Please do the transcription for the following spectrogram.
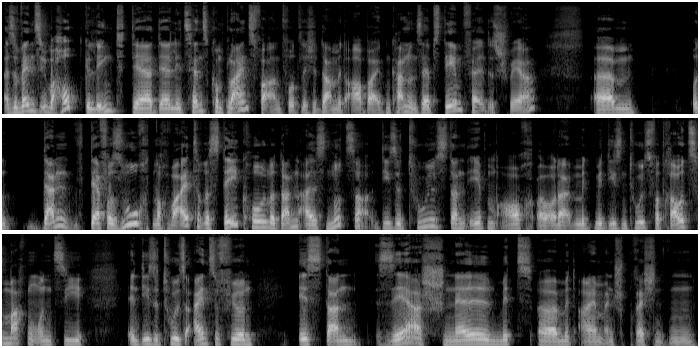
also wenn es überhaupt gelingt, der, der Lizenz-Compliance-Verantwortliche damit arbeiten kann, und selbst dem fällt es schwer, ähm, und dann der Versuch, noch weitere Stakeholder dann als Nutzer diese Tools dann eben auch äh, oder mit, mit diesen Tools vertraut zu machen und sie in diese Tools einzuführen, ist dann sehr schnell mit, äh, mit einem entsprechenden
